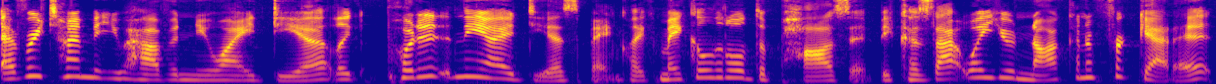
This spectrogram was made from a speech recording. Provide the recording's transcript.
every time that you have a new idea, like put it in the ideas bank, like make a little deposit because that way you're not going to forget it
